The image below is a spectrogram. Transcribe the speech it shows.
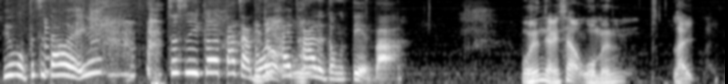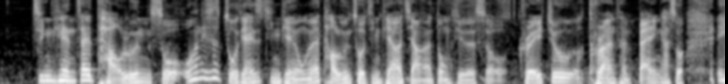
因为我不知道哎，因为这是一个大家都会害怕的东点吧。我先讲一下我们。来，今天在讨论说，我忘记是昨天还是今天，我们在讨论说今天要讲的东西的时候，Gray 就突然很 bang，他说：“哎，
